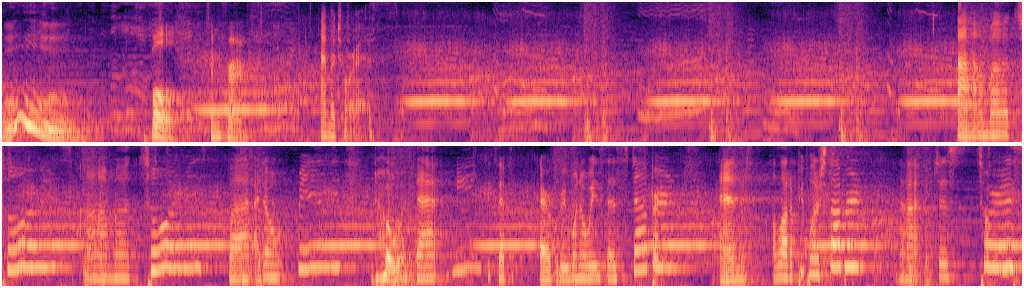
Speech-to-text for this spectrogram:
Ooh. Bull. Confirm. I'm a Taurus. I'm a Taurus, I'm a Taurus, but I don't really know what that means, except everyone always says stubborn, and a lot of people are stubborn, not just Taurus,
